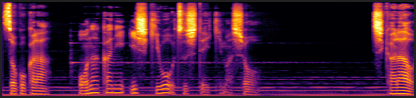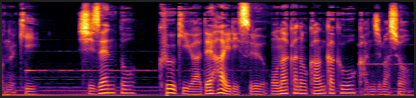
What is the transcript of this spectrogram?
そこからお腹に意識を移していきましょう。力を抜き自然と空気が出入りするお腹の感覚を感じましょう。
